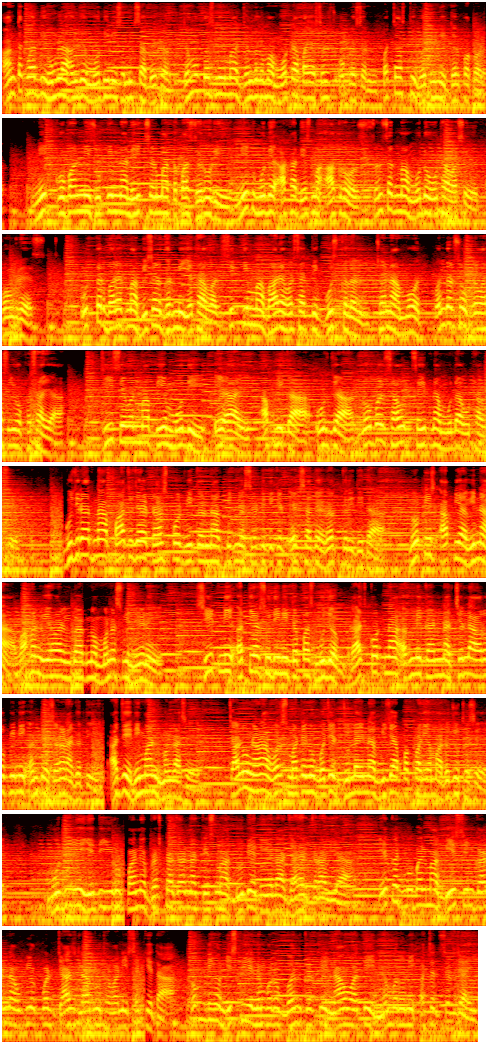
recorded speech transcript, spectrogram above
આતંકવાદી હુમલા અંગે મોદીની સમીક્ષા બેઠક. જમ્મુ કાશ્મીરમાં જંગલોમાં મોટા પાયે સર્ચ ઓપરેશન, પચાસથી વધુની ધરપકડ. નીટ કૌભાંડની સુપ્રીમના નિરીક્ષણમાં તપાસ જરૂરી. નીટ મુદ્દે આખા દેશમાં આક્રોશ. સંસદમાં મુદ્દો ઉઠાવાશે કોંગ્રેસ. ઉત્તર ભારતમાં ભીષણ ગરમી યથાવત. સિક્કિમમાં ભારે વરસાદથી ભૂસ્ખલન. છના મોત. પંદરસો પ્રવાસીઓ ફસાયા. જી સેવનમાં પીએમ મોદી, એઆઈ, આફ્રિકા, ઊર્જા, ગ્લોબલ સાઉથ સહિતના મુદ્દા ઉઠાવશે. ગુજરાતના પાંચ હજાર ટ્રાન્સપોર્ટ વ્હીકલના ફિટનેસ સર્ટિફિકેટ એકસાથે રદ કરી દીધા. નોટિસ આપ્યા વિના વાહન વ્યવહાર વિભાગનો મનસ્વી નિર્ણય. સીટની અત્યાર સુધીની તપાસ મુજબ રાજકોટના અગ્નિકાંડના છેલ્લા આરોપીની અંતે શરણાગતિ. આજે રિમાન્ડ મંગાશે. ચાલુ નાણાં વર્ષ માટેનું બજેટ જુલાઈના બીજા પખવાડિયામાં રજૂ થશે. મોદીએ યેદિયુરપ્પાને ભ્રષ્ટાચારના કેસમાં દૂધે ધોયેલા જાહેર કરાવ્યા. એક જ મોબાઈલમાં બે સિમ કાર્ડના ઉપયોગ પર ચાર્જ લાગુ થવાની શક્યતા. કંપનીઓ નિષ્ક્રિય નંબરો બંધ કરતી ના હોવાથી નંબરોની અછત સર્જાઈ.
